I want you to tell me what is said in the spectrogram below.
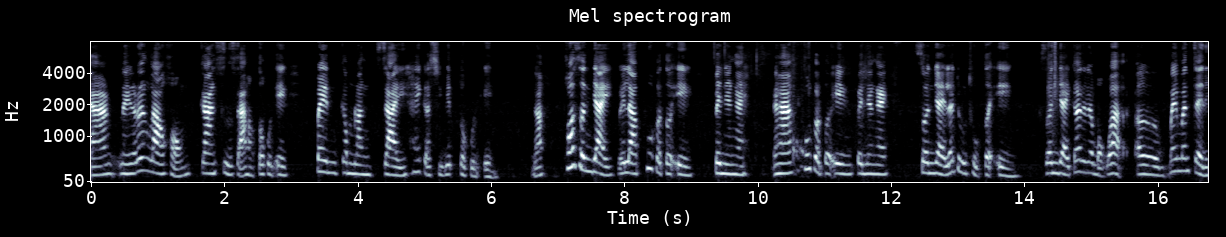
นะในเรื่องราวของการสื่อสารของตัวคุณเอง เป็นกำลังใจให้กับชีวิตตัวคุณเองนะเพราะส่วนใหญ่เวลาพูดกับตัวเองเป็นยังไง นะคะพูดกับตัวเองเป็นยังไง ส่วนใหญ่แล้วดูถูกตัวเอง ส่วนใหญ่ก็จะบอกว่าเออไม่มั่นใจใน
